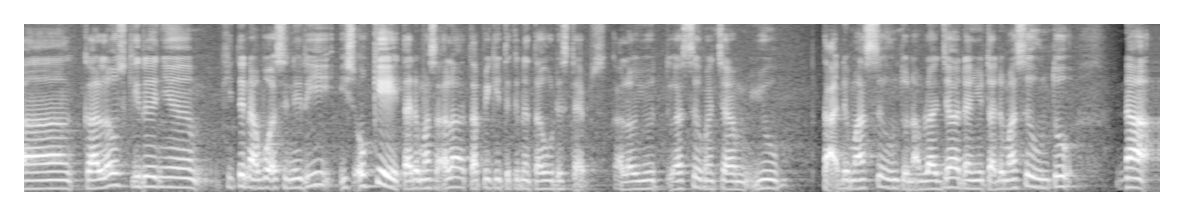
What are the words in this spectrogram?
uh, kalau sekiranya kita nak buat sendiri, is okay, tak ada masalah tapi kita kena tahu the steps. Kalau you rasa macam you tak ada masa untuk nak belajar dan you tak ada masa untuk nak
